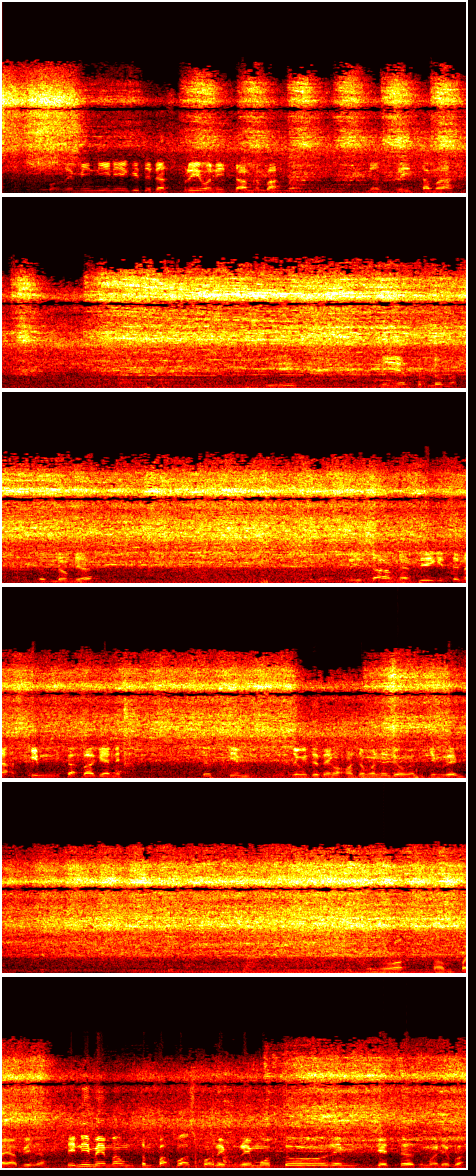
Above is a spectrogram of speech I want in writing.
Sport rim mini ni kita dah spray warna hitam nampak Dah spray hitam ah. Okay Ni yang sebelum ah. Sebelum dia. Hitam Nanti kita nak skim dekat bahagian ni. Kita skim. Jom kita tengok macam mana dia orang skim rem Tengok sampai habis lah Sini memang tempat buat sport rem Rem motor, rem kereta semua dia buat.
